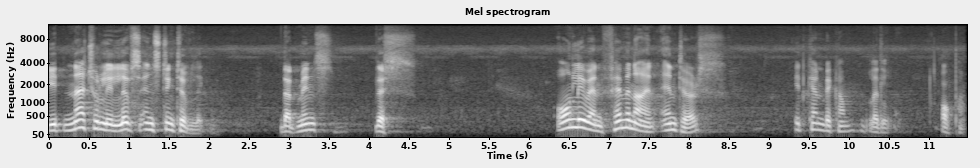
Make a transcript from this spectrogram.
it naturally lives instinctively. That means this. Only when feminine enters, it can become little open.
